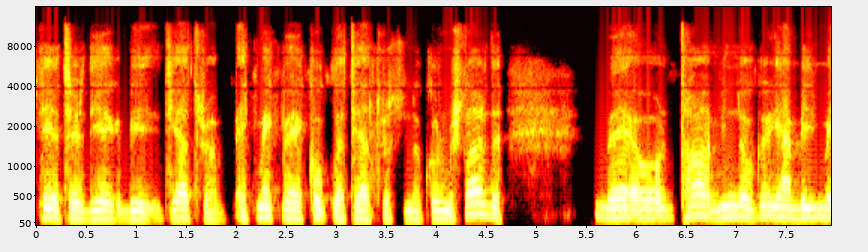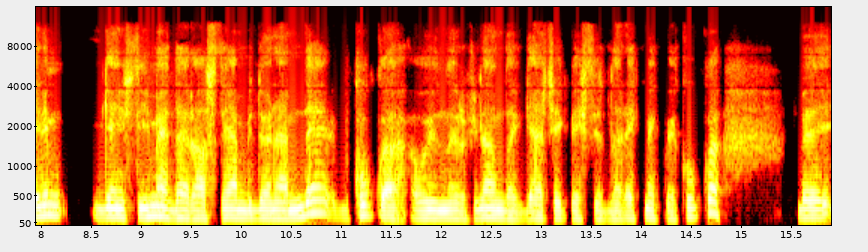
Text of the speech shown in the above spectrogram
Theater diye bir tiyatro, ekmek ve kukla tiyatrosunu kurmuşlardı. Ve o ta 19 yani benim gençliğime de rastlayan bir dönemde kukla oyunları falan da gerçekleştirdiler. Ekmek ve kukla ve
